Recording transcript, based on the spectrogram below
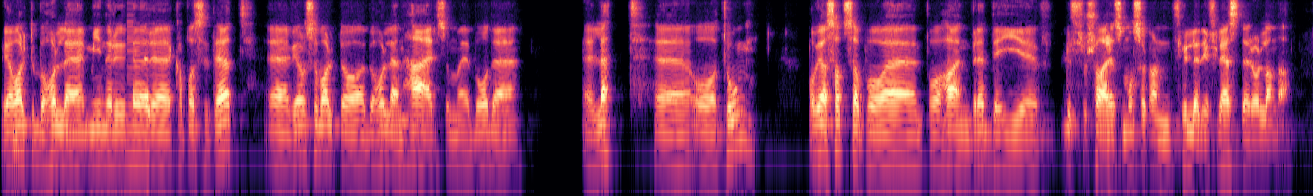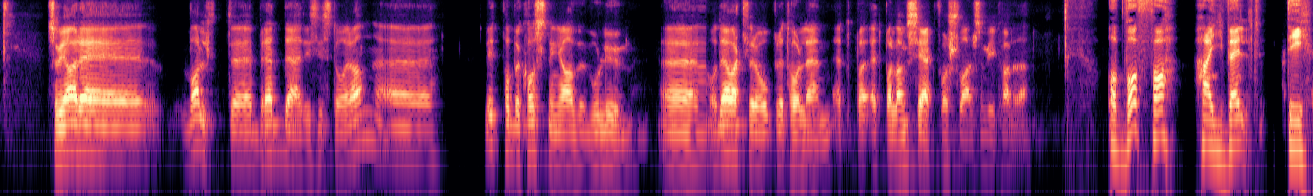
Vi har valgt å beholde minerydderkapasitet. Eh, vi har også valgt å beholde en hær som er både eh, lett eh, og tung. Og vi har satsa på, eh, på, å ha en bredde i eh, Luftforsvaret som også kan fylle de fleste rollene. Så vi har valgt bredde de siste årene, litt på bekostning av volum. Og det har vært for å opprettholde en, et, et balansert forsvar, som vi kaller det. Og hvorfor har I valgt det?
